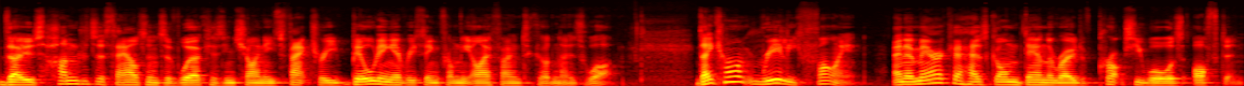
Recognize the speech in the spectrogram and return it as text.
those hundreds of thousands of workers in Chinese factory building everything from the iPhone to God knows what. They can't really fight. And America has gone down the road of proxy wars often.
